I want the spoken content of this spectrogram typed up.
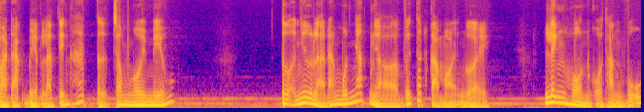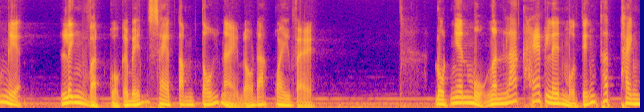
Và đặc biệt là tiếng hát từ trong ngôi miếu. Tựa như là đang muốn nhắc nhở với tất cả mọi người, Linh hồn của thằng Vũ Nghiện, Linh vật của cái bến xe tăm tối này đó đã quay về. Đột nhiên mụ ngân lác hét lên một tiếng thất thanh,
